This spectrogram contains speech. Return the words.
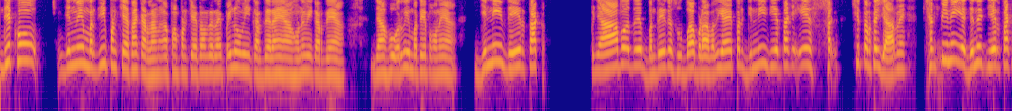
ਦੇਖੋ, ਜਿੰਨੇ ਮਰਜ਼ੀ ਪੰਚਾਇਤਾਂ ਕਰ ਲੈਣ, ਆਪਾਂ ਪੰਚਾਇਤਾਂ ਦੇ ਰਾਹੀਂ ਪਹਿਲੋਂ ਵੀ ਕਰਦੇ ਰਹੇ ਆ ਹੁਣ ਵੀ ਕਰਦੇ ਆ ਜਾਂ ਹੋਰ ਵੀ ਮਤੇ ਪਾਉਨੇ ਆ ਜਿੰਨੀ ਦੇਰ ਤੱਕ ਪੰਜਾਬ ਦੇ ਬੰਦੇ ਤੇ ਸੂਬਾ ਬੜਾ ਵਧੀਆ ਹੈ, ਪਰ ਜਿੰਨੀ ਦੇਰ ਤੱਕ ਇਹ ਸ- ਛਿੱਤਰ ਤੇ ਯਾਰ ਨੇ ਸ਼ਕਤੀ ਨਹੀਂ ਹੈ ਜਿੰਨੇ ਦੇਰ ਤੱਕ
